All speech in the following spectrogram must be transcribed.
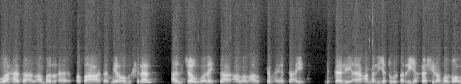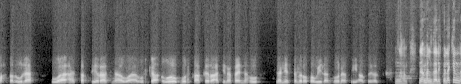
وهذا الأمر آه، استطاع تدميره من خلال الجو وليس على الأرض كما يدعي. بالتالي عمليته البرية فاشلة منذ اللحظة الأولى وتقديراتنا ووفق وفق قراءتنا فإنه لن يستمر طويلا هنا في أرض غزة. نعم نأمل ذلك ولكن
